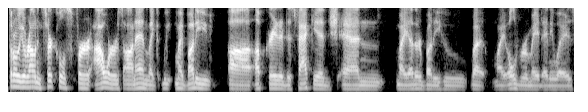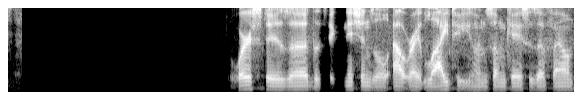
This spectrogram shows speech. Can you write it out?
throw you around in circles for hours on end. Like we, my buddy uh, upgraded his package, and my other buddy, who my, my old roommate, anyways, Worst is uh, the technicians will outright lie to you in some cases, I've found.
